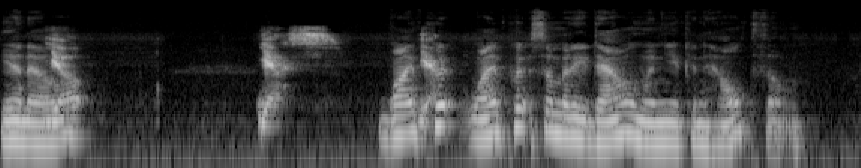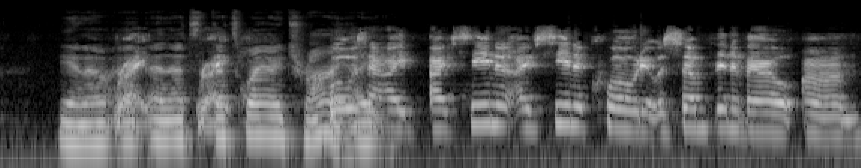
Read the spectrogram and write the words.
You know, Yep. Yes. why Yeah. put why put somebody down when you can help them? You know, Right, And that's right. that's why I try. What was I- that? I, I've seen it. I've seen a quote. It was something about um,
